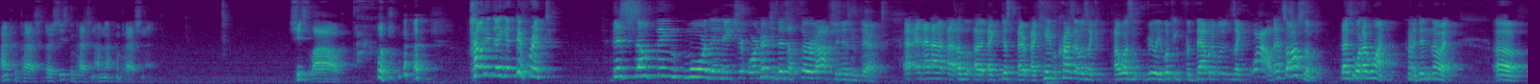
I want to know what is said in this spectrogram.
I'm compassionate, or she's compassionate, I'm not compassionate. She's loud. How did they get different? There's something more than nature or nurture. There's a third option, isn't there? And, and I, I, I, just I, I came across it. I was like, I wasn't really looking for that, but it was like, wow, that's awesome. That's what I want. I didn't know it. Uh,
